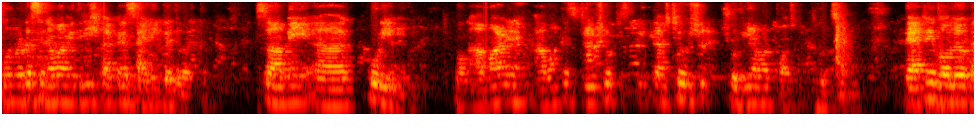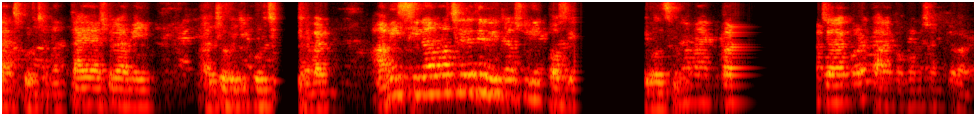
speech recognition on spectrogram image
পনেরোটা সিনেমা আমি তিরিশ লাখ টাকা সাইনিং পেতে পারতাম। তো আমি আহ, করিনি। এবং আমার কাছে যে স্ক্রিপ্ট আসছে, ওই ছবি আমার পছন্দ হচ্ছে না। ব্যাটে বলেও ম্যাচ করছে না। তাই আসলে আমি ছবিটি করছি না। But আমি সিনেমা ছেড়ে দেব এটা আসলে ইম্পসিবল সিনেমা একবার যারা করে, তারা কখনো শিখতে পারে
